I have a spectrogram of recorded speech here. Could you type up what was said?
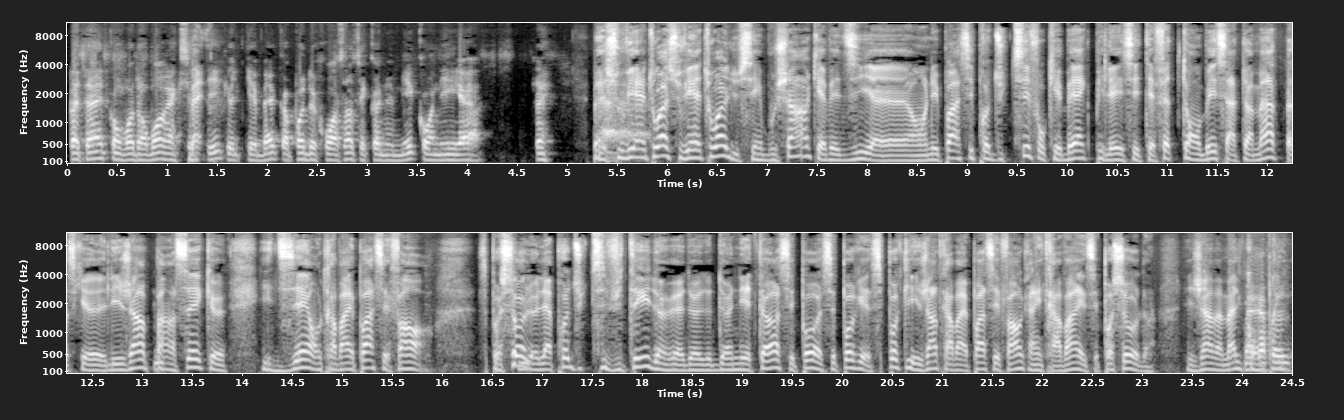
peut-être qu'on va devoir accepter que le Québec n'a pas de croissance économique, qu'on est euh, Ben, souviens-toi, souviens-toi, Lucien Bouchard qui avait dit euh, on n'est pas assez productif au Québec, puis là, il s'était fait tomber sa tomate parce que les gens pensaient que il disait on travaille pas assez fort. C'est pas ça, là. la productivité d'un- d'un d'un État, c'est pas c'est pas c'est pas que les gens travaillent pas assez fort quand ils travaillent, c'est pas ça, là. Les gens avaient mal Mais compris. rappelle-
